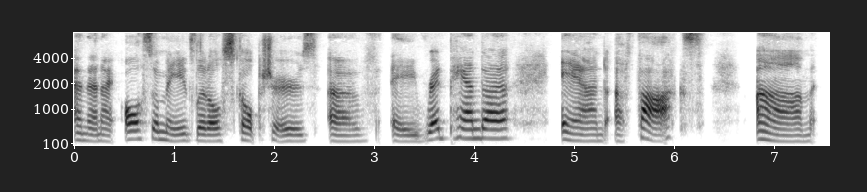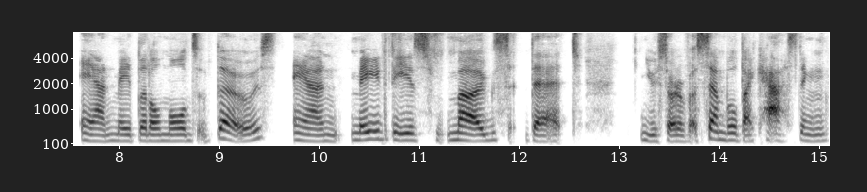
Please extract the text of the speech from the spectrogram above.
And then I also made little sculptures of a red panda and a fox um, and made little molds of those and made these mugs that you sort of assemble by casting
